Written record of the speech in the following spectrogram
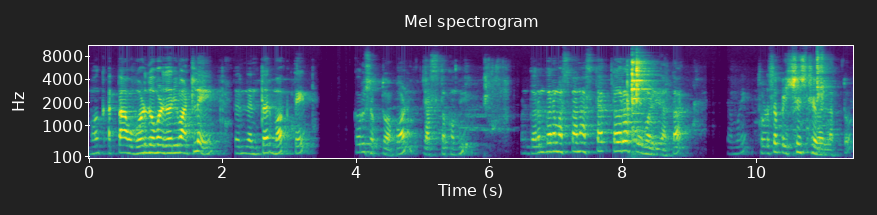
मग आत्ता अवघडधवड जरी वाटले तर नंतर मग ते करू शकतो आपण जास्त कमी. पण गरम गरम असताना असतात तरच ते वळली जातात. त्यामुळे थोडंसं पेशन्स ठेवायला लागतो.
